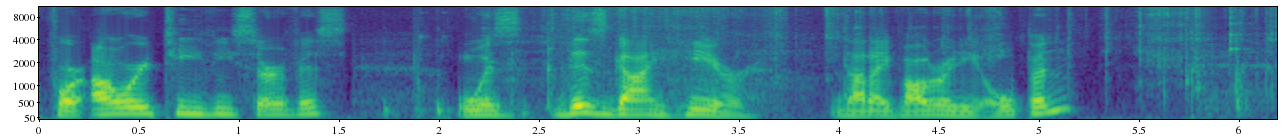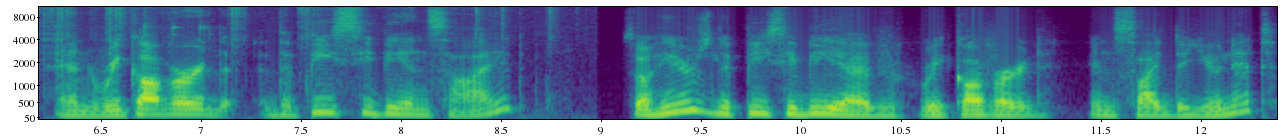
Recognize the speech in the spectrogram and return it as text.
for our TV service was this guy here that I've already opened and recovered the PCB inside. So here's the PCB I've recovered inside the unit.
